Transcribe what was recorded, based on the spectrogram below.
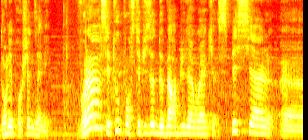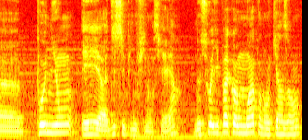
dans les prochaines années. Voilà, c'est tout pour cet épisode de Barbu Nawak spécial euh, pognon et euh, discipline financière. Ne soyez pas comme moi pendant 15 ans,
